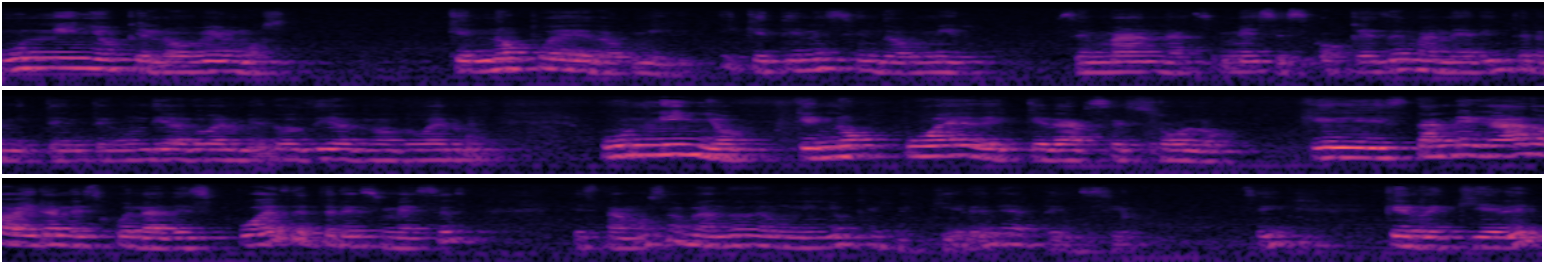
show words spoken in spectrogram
Un niño que lo vemos que no puede dormir y que tiene sin dormir semanas, meses o que es de manera intermitente, un día duerme, dos días no duerme, un niño que no puede quedarse solo, que está negado a ir a la escuela después de tres meses, estamos hablando de un niño que requiere de atención, ¿sí? que requiere,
